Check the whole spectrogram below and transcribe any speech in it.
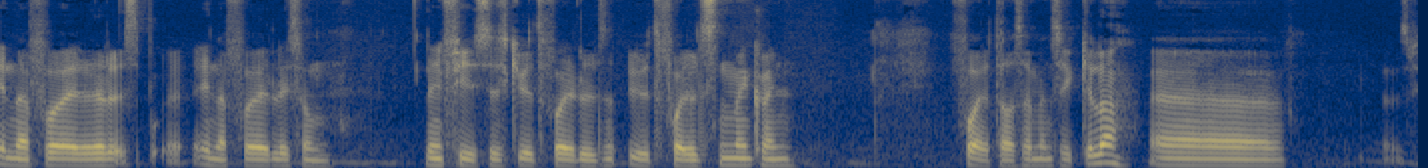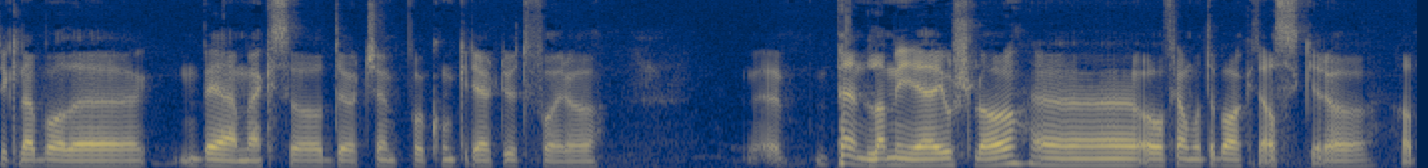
innenfor, innenfor liksom den fysiske utfoldelsen man kan foreta seg med en sykkel. da. Eh, både BMX og dirtjump og konkurrert utfor. og pendla mye i Oslo uh, og fram og tilbake til Asker. og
